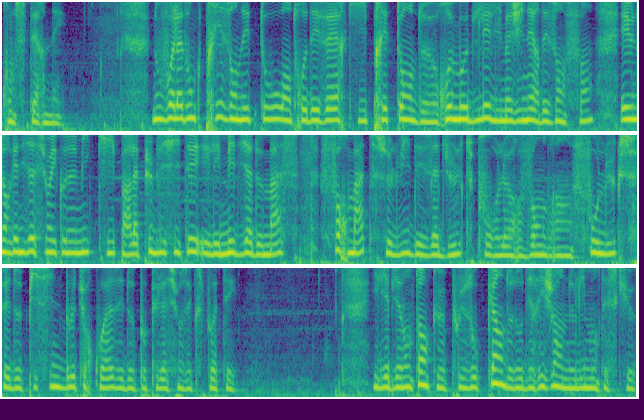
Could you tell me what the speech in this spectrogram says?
consterner. Nous voilà donc pris en étau entre des vers qui prétendent remodeler l'imaginaire des enfants et une organisation économique qui, par la publicité et les médias de masse, formate celui des adultes pour leur vendre un faux luxe fait de piscines bleu turquoise et de populations exploitées. Il y a bien longtemps que plus aucun de nos dirigeants ne lit Montesquieu.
